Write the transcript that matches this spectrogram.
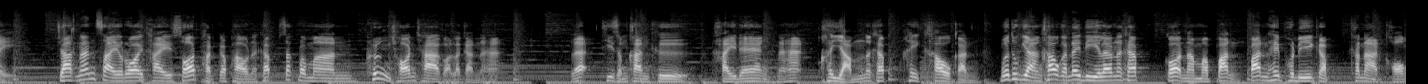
ย จากนั้นใส่รอยไทยซอสผัดกะเพรานะครับ สักประมาณครึ่งช้อนชาก่อนละกันนะฮะ และที่สำคัญคือไข่แดงนะฮะขยำนะครับให้เข้ากัน เมื่อทุกอย่างเข้ากันได้ดีแล้วนะครับ ก็นำมาปั้นปั้นให้พอดีกับขนาดของ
